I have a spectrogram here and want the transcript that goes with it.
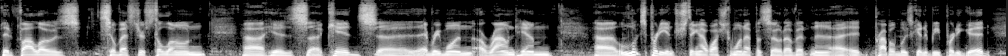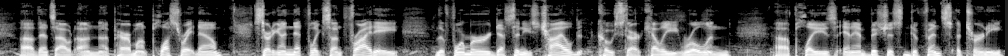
that follows Sylvester Stallone, uh, his uh, kids, uh, everyone around him. Uh, looks pretty interesting. I watched one episode of it, and uh, it probably is going to be pretty good. Uh, that's out on uh, Paramount Plus right now. Starting on Netflix on Friday, the former Destiny's Child co star Kelly Rowland uh, plays an ambitious defense attorney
